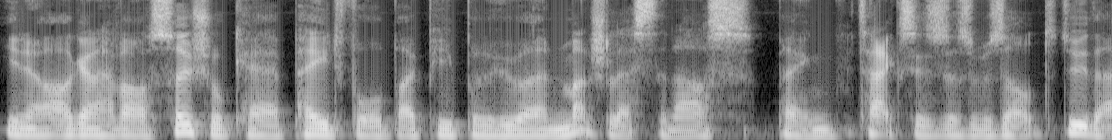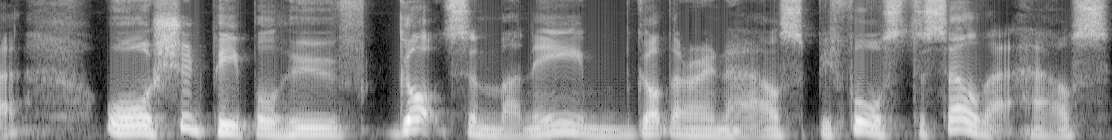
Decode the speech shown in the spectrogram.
you know, are going to have our social care paid for by people who earn much less than us, paying taxes as a result to do that. Or should people who've got some money, got their own house, be forced to sell that house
